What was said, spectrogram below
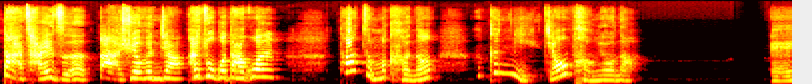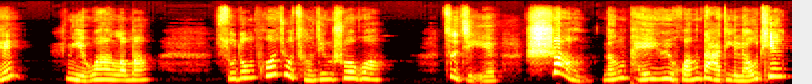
大才子、大学问家，还做过大官，他怎么可能跟你交朋友呢？”哎，你忘了吗？苏东坡就曾经说过，自己上能陪玉皇大帝聊天，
